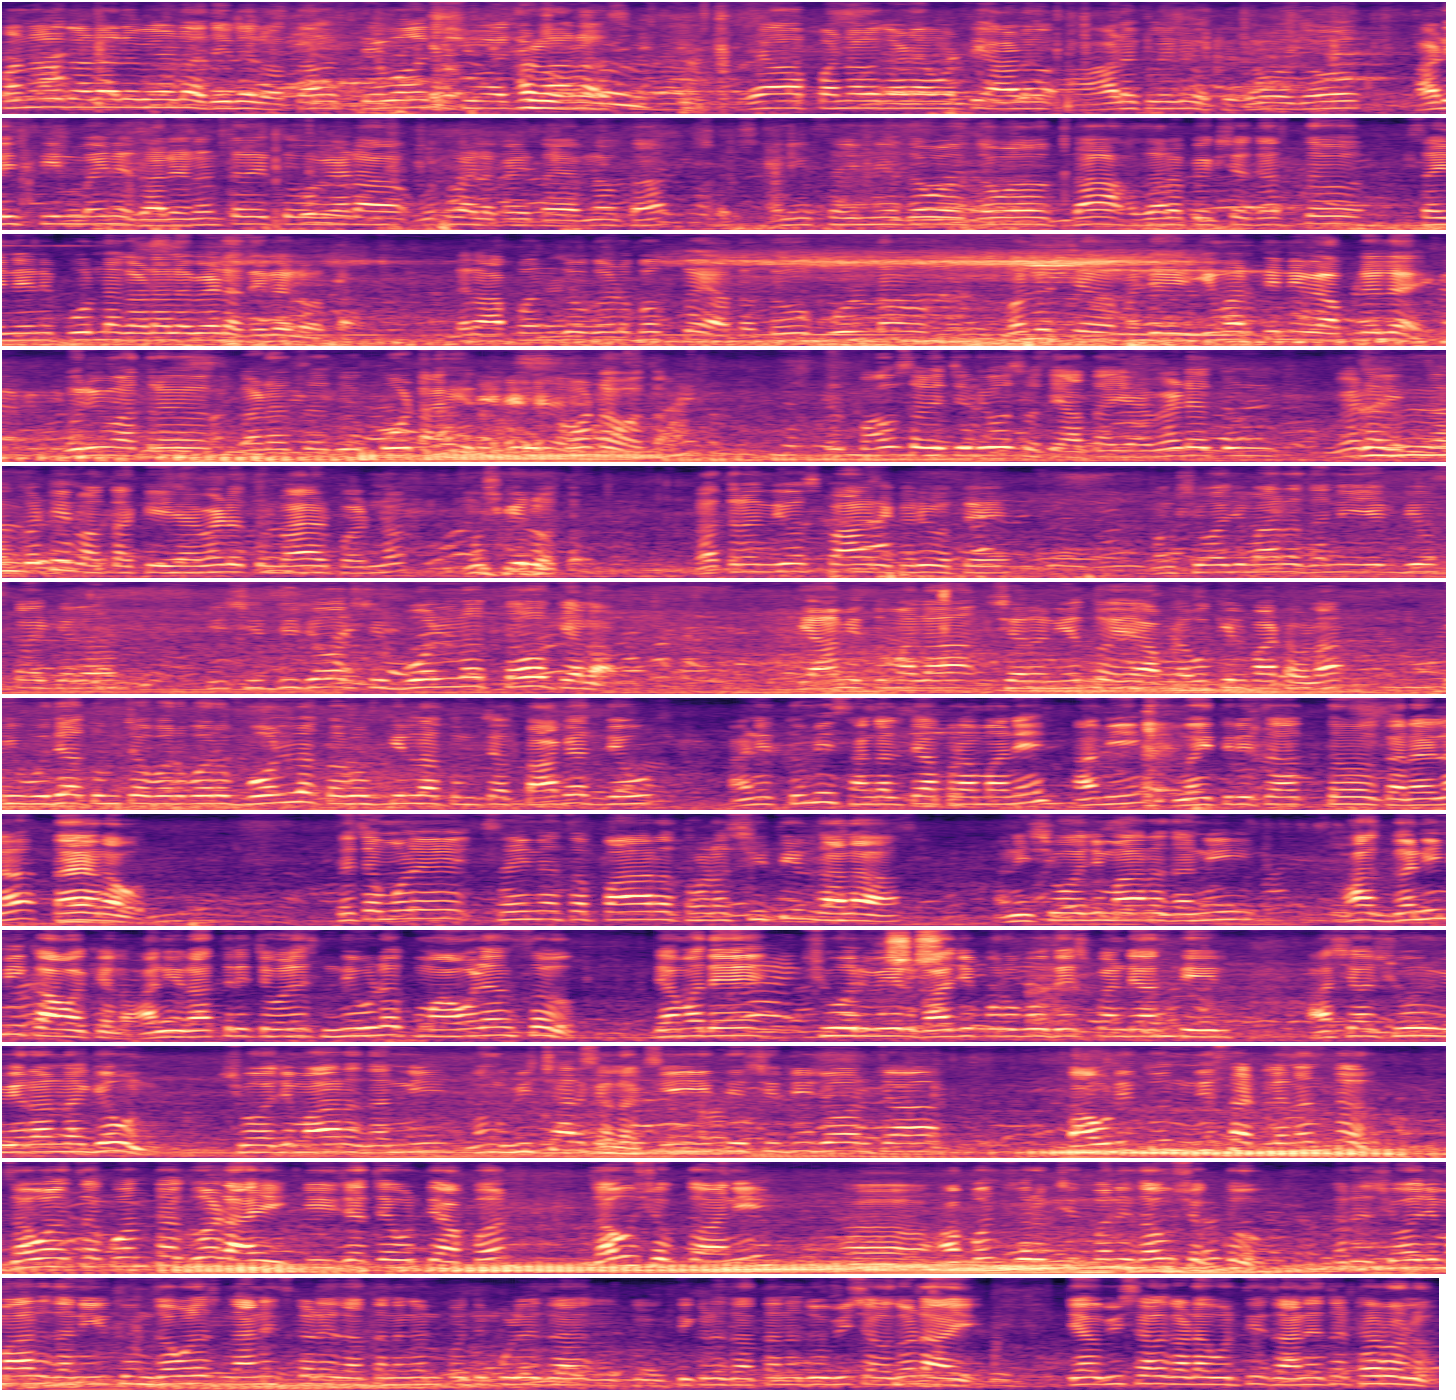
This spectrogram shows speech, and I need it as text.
पन्हाळगडाला वेढा दिलेला होता. तेव्हा शिवाजी महाराज या पन्हाळगडावरती आड अडकलेले होते. जवळजवळ अडीच तीन महिने झाल्यानंतर तो वेढा उठवायला काही तयार नव्हता. आणि सैन्य जवळ जवळ दहा हजारापेक्षा जास्त सैन्याने पूर्ण गडाला वेढा दिलेला होता. तर आपण जो गड बघतोय आता तो पूर्ण मनुष्य म्हणजे इमारतीने व्यापलेला आहे. पूर्वी मात्र गडाचा जो कोट आहे तो मोठा होता. पावसाळ्याचे दिवस होते. आता या वेड्यातून वेडा इतका कठीण होता की ह्या वेड्यातून बाहेर पडणं मुश्किल होतं. रात्रंदिवस पहारेकरी होते. मग शिवाजी महाराजांनी एक दिवस काय केलं? की सिद्धीजवळशी बोलणं तह केला. की आम्ही तुम्हाला शरण येतोय आपला वकील पाठवला. की उद्या तुमच्याबरोबर बोलणं करू किल्ला तुमच्या ताब्यात देऊ. आणि तुम्ही सांगाल त्याप्रमाणे आम्ही मैत्रीचा तह करायला तयार आहोत. त्याच्यामुळे सैन्याचा पार थोडा शिथिल झाला. आणि शिवाजी महाराजांनी हा गनिमी कावा केला. आणि रात्रीच्या वेळेस निवडक मावळ्यांसह त्यामध्ये शूरवीर बाजीप्रभू देशपांडे असतील अशा शूरवीरांना घेऊन शिवाजी महाराजांनी मग विचार केला की इथे सिद्धीजवळच्या तावडीतून निसाटल्यानंतर जवळचा कोणता गड आहे की ज्याच्यावरती आपण जाऊ शकतो आणि आपण सुरक्षितपणे जाऊ शकतो? तर शिवाजी महाराजांनी इथून जवळच नाणेजकडे जाताना गणपतीपुळे जा तिकडे जाताना जो विशाळगड आहे त्या विशाळगडावरती जाण्याचं ठरवलं.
